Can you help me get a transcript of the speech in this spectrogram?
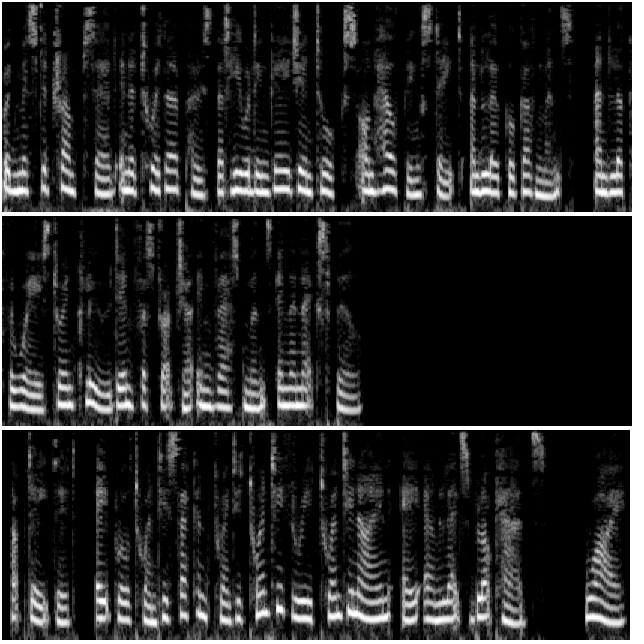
But Mr. Trump said in a Twitter post that he would engage in talks on helping state and local governments, and look for ways to include infrastructure investments in the next bill. Updated, April 22, 2023 29 am Let's block ads. Why?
